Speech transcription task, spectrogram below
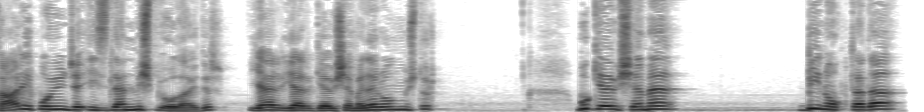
tarih boyunca izlenmiş bir olaydır. Yer yer gevşemeler olmuştur. Bu gevşeme bir noktada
